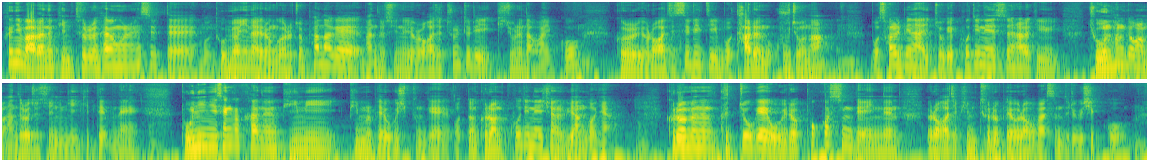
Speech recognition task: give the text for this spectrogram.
흔히 말하는 BIM tool을 사용을 했을 때 음. 뭐 도면이나 이런 거를 좀 편하게 만들 수 있는 여러 가지 tool들이 기존에 나와 있고 음. 그걸 여러 가지 3D 뭐 다른 뭐 구조나 음. 뭐 설비나 이쪽에 coordination 하기 좋은 환경을 만들어 줄 수 있는 게 있기 때문에 음. 본인이 생각하는 BIM이 BIM을 배우고 싶은 게 어떤 그런 coordination을 위한 거냐 음. 그러면은 그쪽에 오히려 focusing 돼 있는 여러 가지 BIM tool을 배우라고 말씀드리고 싶고 음.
